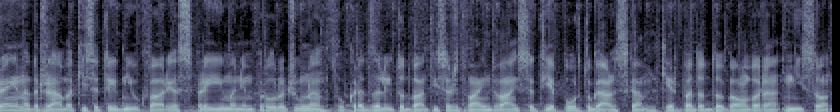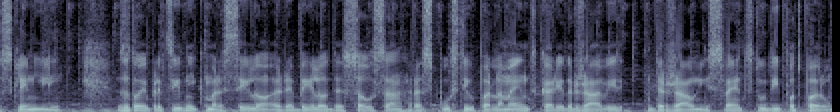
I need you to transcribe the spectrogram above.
Še ena država, ki se te dni ukvarja s sprejemanjem proračuna, tokrat za leto 2022, je Portugalska, kjer pa do dogovora niso sklenili. Zato je predsednik Marcelo Rebelo de Sousa razpustil parlament, kar je državi, državni svet tudi podprl.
